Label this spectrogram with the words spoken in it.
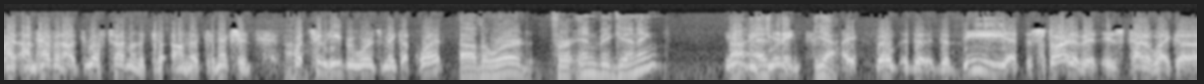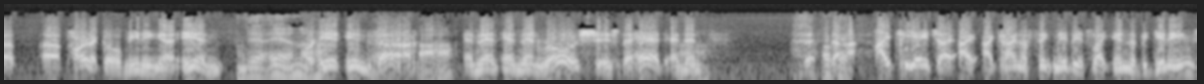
I, I'm having a rough time on the on the connection. What two Hebrew words make up what? Uh, the word for in beginning. In Uh, as- beginning. yeah. I, well, the the B at the start of it is kind of like a, a particle meaning uh, in Yeah, in. or uh-huh. in, in the, Uh-huh. and then and then Rosh is the head, and then The, Okay. the ITH, I, I, I kind of think maybe it's like in the beginnings.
